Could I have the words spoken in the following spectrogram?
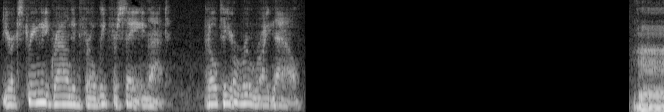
You're extremely grounded for a week for saying that. Go to your room right now. Uh,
